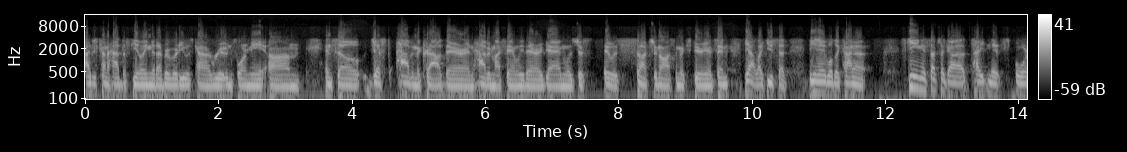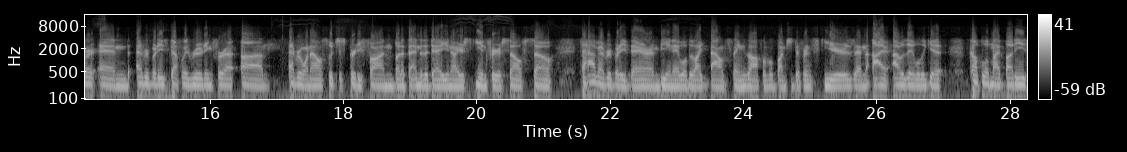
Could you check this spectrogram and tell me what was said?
I just kind of had the feeling that everybody was kind of rooting for me. Um, and so just having the crowd there and having my family there again was just, it was such an awesome experience. And yeah, like you said, being able to kind of, skiing is such like a tight knit sport and everybody's definitely rooting for um, everyone else, which is pretty fun. But at the end of the day, you know, you're skiing for yourself. So to have everybody there and being able to like bounce things off of a bunch of different skiers, and I, I was able to get a couple of my buddies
